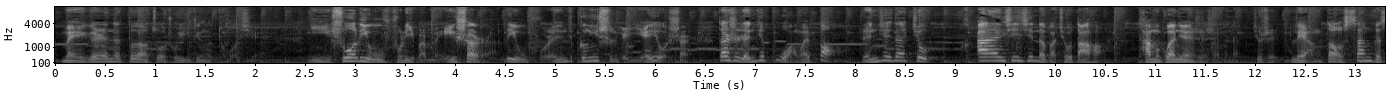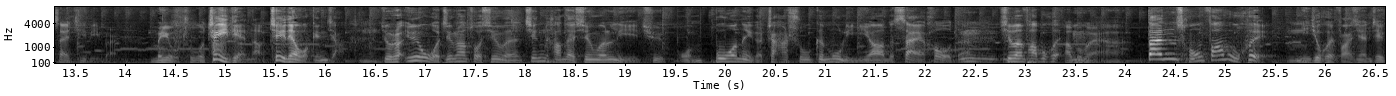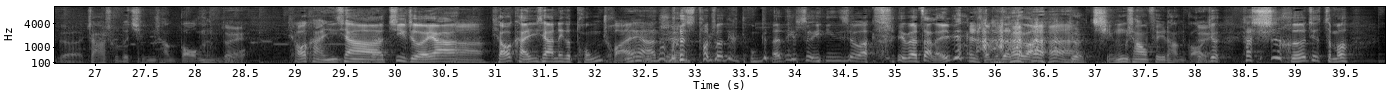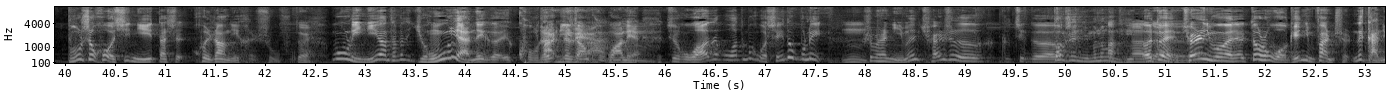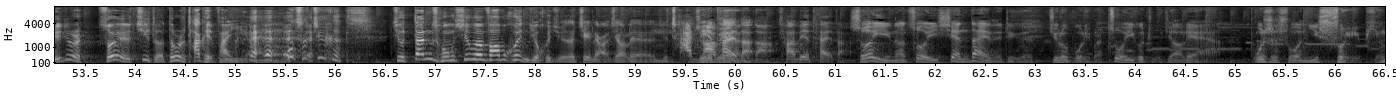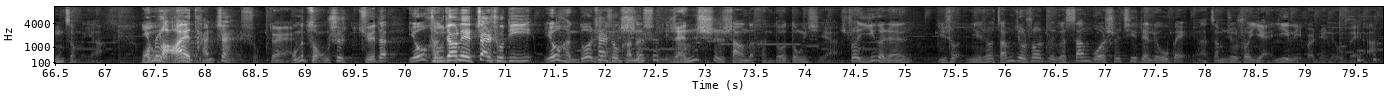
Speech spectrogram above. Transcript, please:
每个人呢都要做出一定的妥协。你说利物浦里边没事儿啊？利物浦人家更衣室里边也有事儿，但是人家不往外报，人家呢就安安心心的把球打好。他们关键是什么呢？就是两到三个赛季里边没有出过这一点呢，这一点我跟你讲，嗯就是说，因为我经常做新闻，经常在新闻里去我们播那个扎叔跟穆里尼奥的赛后的嗯新闻发布会。发布会啊，单从发布会，嗯你就会发现这个扎叔的情商高很多，对调侃一下记者呀，啊调侃一下那个同传呀，他说他说那个同传那个声音是吧？要不要再来一遍什么的，对吧？就是情商非常高，就他适合这怎么不是和稀泥，但是会让你很舒服。对，穆里尼奥他们永远那个苦着一张苦瓜脸嗯，就是我我他妈我谁都不利，嗯是不是？你们全是这个都是你们的问题。呃，啊对对全是你们问题，都是我给你们饭吃，那感觉就是所有记者都是他给饭一样。我操，这个就单从新闻发布会，你就会觉得这两个教练差别太大差别太大。所以呢，作为现代的这个俱乐部里边，做一个主教练啊，不是说你水平怎么样，我们老爱谈战术，对我们总是觉得有很主教练战术第一。有很多人战术可能是人事上的很多东西啊。说一个人，你说你说咱们就说这个三国时期这刘备啊，咱们就说演义里边这刘备啊，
